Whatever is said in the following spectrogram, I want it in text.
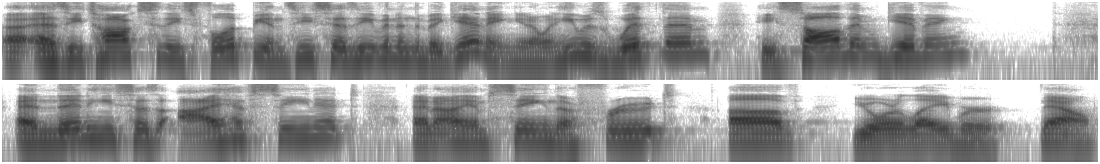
uh, as he talks to these Philippians, he says, even in the beginning, you know, when he was with them, he saw them giving. And then he says, I have seen it, and I am seeing the fruit of your labor. Now,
